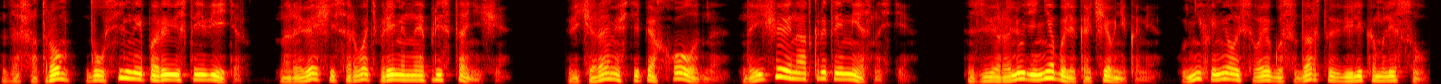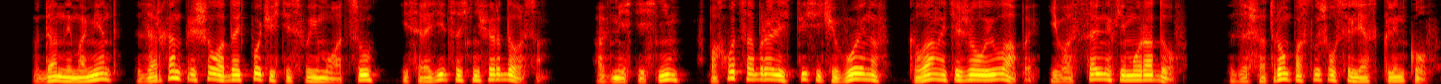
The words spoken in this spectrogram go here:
За шатром дул сильный порывистый ветер, норовящий сорвать временное пристанище. Вечерами в степях холодно, да еще и на открытой местности. Зверолюди не были кочевниками, у них имелось свое государство в великом лесу. В данный момент Зархан пришел отдать почести своему отцу и сразиться с Нефердорсом, а вместе с ним в поход собрались тысячи воинов клана Тяжелой Лапы и вассальных ему родов, за шатром послышался лязг клинков.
